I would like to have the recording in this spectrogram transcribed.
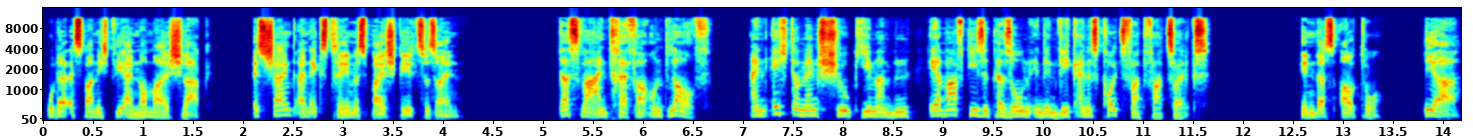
oder es war nicht wie ein Normalschlag. Es scheint ein extremes Beispiel zu sein. Das war ein Treffer und Lauf. Ein echter Mensch schlug jemanden, er warf diese Person in den Weg eines Kreuzfahrtfahrzeugs. In das Auto. Ja.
